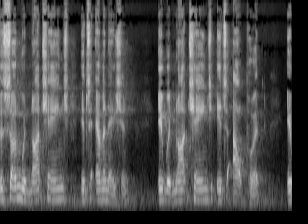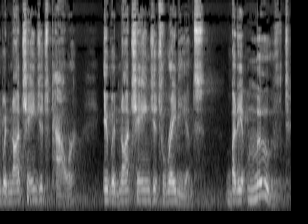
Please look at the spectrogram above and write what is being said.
The sun would not change its emanation. It would not change its output. It would not change its power. It would not change its radiance but it moved.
